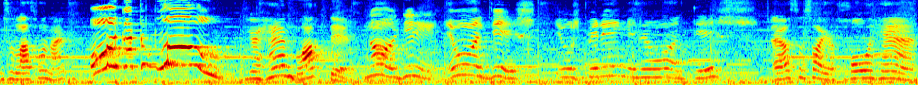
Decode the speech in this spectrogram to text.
It's the last one, right? Oh, I got the blow! Your hand blocked it. No, it didn't. It went like this. It was spinning and then it went like this. I also saw your whole hand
